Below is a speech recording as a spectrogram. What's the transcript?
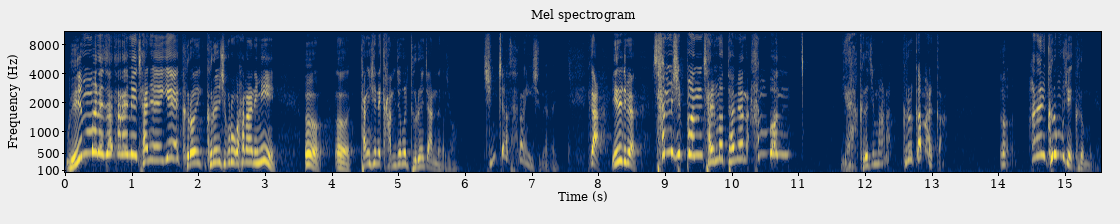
웬만해서 하나님의 자녀에게 그런 그런 식으로 하나님이 어, 어, 당신의 감정을 드러내지 않는 거죠. 진짜 사랑이시네 하나님. 그러니까 예를 들면 30번 잘못하면 한 번, 야 그러지 마라. 그럴까 말까. 어, 하나님 그런 분이에요. 그런 분이에요.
